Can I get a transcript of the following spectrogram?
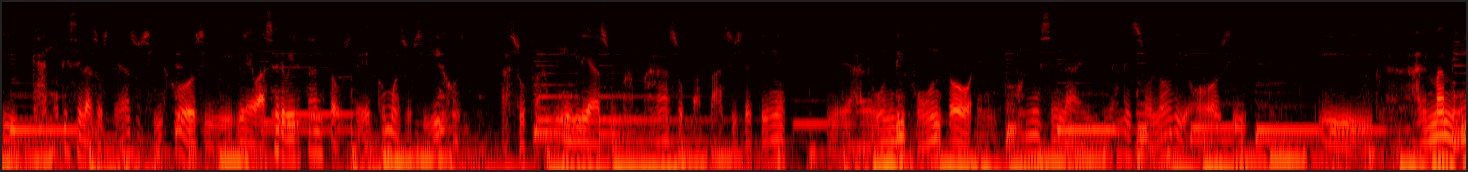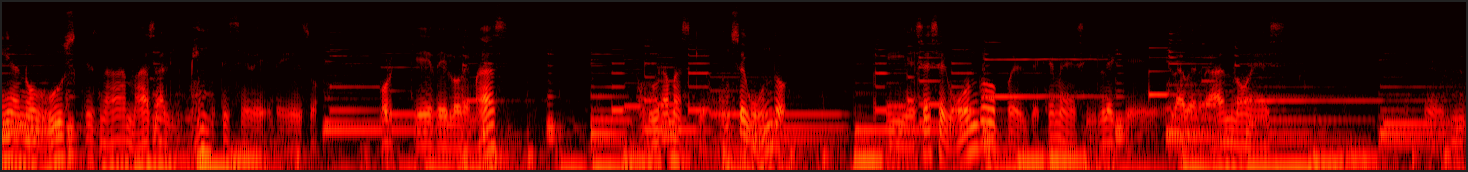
Y cánteselas usted a sus hijos y le va a servir tanto a usted como a sus hijos, a su familia, a su mamá, a su papá. Si usted tiene eh, algún difunto, entónesela y dígale solo Dios y, alma mía, no busques nada más, aliméntese de, eso, porque de lo demás no dura más que un segundo. Y ese segundo, pues déjeme decirle que la verdad no es, eh,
